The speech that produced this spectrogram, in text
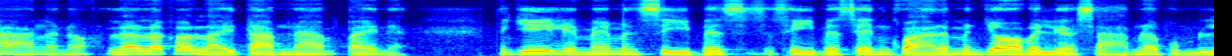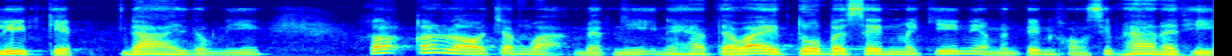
ทางอะเนาะ แล้วแล้วก็ไหลตามน้ำไปเนี่ย เมื่อกี้เห็นไหมมัน4เปอร์4เปอร์เซ็นต์กว่าแล้วมันย่อไปเหลือ 3 แล้วผมรีบเก็บได้ตรงนี้ ก็ก็รอจังหวะแบบนี้นะครับ แต่ว่าไอ้ตัวเปอร์เซ็นต์เมื่อกี้เนี่ยมันเป็นของ 15 นาที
